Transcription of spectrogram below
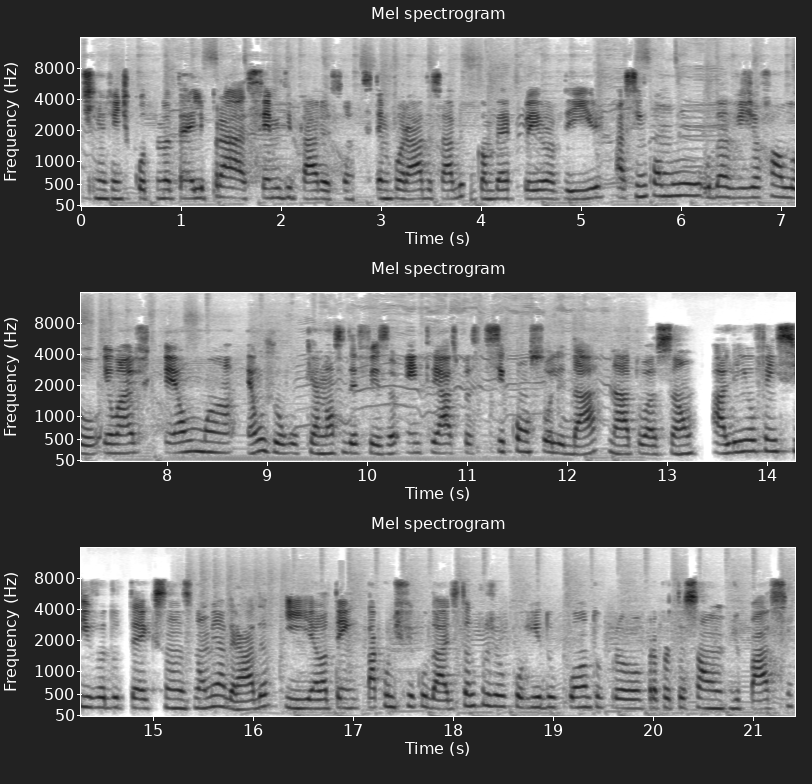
Tinha gente cotando até ele pra MVP essa, temporada, sabe? O Comeback Player of the Year. Assim como o Davi já falou, eu acho que é, uma, é um jogo que a nossa defesa, entre aspas, se consolidar na atuação A linha ofensiva do Texans não me agrada e ela tem tá com dificuldades tanto para o jogo corrido quanto para proteção de passe.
